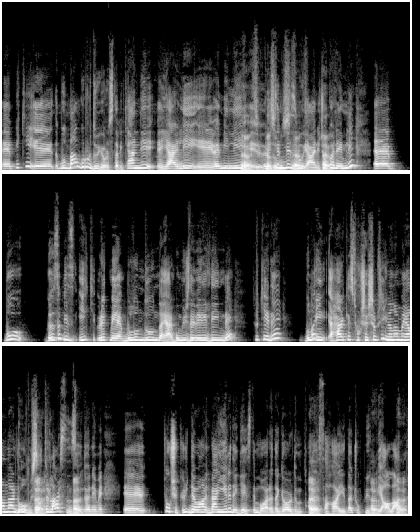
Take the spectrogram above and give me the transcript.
Ee, peki e, bundan gurur duyuyoruz tabii. Kendi e, yerli e, ve milli Evet, e, üretimimiz gazımız, bu evet, yani çok evet. önemli. Ee, bu gazı biz ilk üretmeye bulunduğunda yani bu müjde verildiğinde Türkiye'de buna herkes çok şaşırmış, inanamayanlar da olmuş Evet, hatırlarsınız o evet. dönemi. Ee, çok şükür devam ediyor. Ben yeri de gezdim bu arada gördüm Evet. sahayı da çok büyük Evet, bir alan. evet.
